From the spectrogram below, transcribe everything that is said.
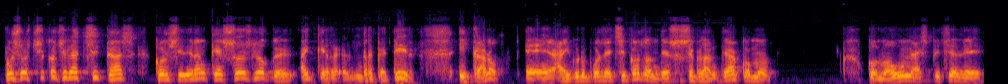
pues los chicos y las chicas consideran que eso es lo que hay que repetir. Y claro, eh, hay grupos de chicos donde eso se plantea como como una especie de,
